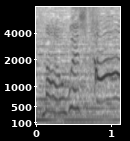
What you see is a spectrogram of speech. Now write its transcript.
make my wish. come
